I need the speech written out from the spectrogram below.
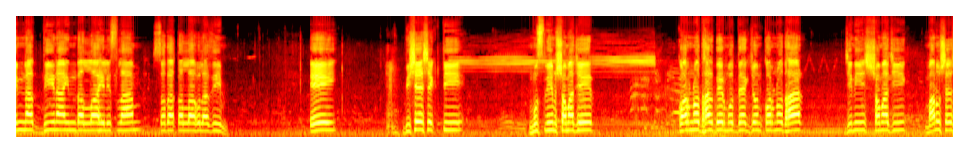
ইন্নাদ দীনা ইনদাল্লাহিল ইসলাম। সাদাকাল্লাহুল আজিম এই বিশেষ একটি মুসলিম সমাজের কর্ণধারদের মধ্যে একজন কর্ণধার, যিনি সামাজিক মানুষের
